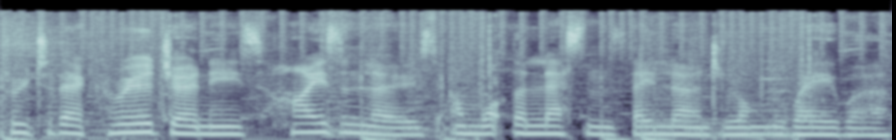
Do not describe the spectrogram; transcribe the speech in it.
through to their career journeys, highs and lows, and what the lessons they learned along the way were.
